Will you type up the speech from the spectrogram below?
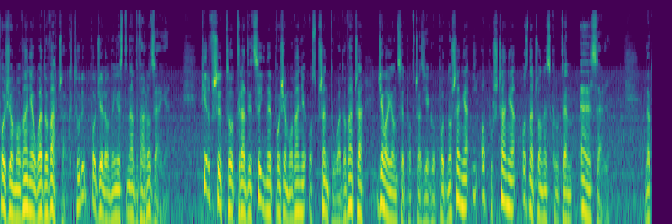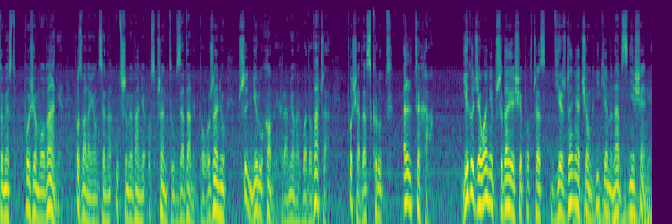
poziomowania ładowacza, który podzielony jest na dwa rodzaje. Pierwszy to tradycyjne poziomowanie osprzętu ładowacza działające podczas jego podnoszenia i opuszczania oznaczone skrótem ESL. Natomiast poziomowanie pozwalające na utrzymywanie osprzętu w zadanym położeniu przy nieruchomych ramionach ładowacza posiada skrót LTH. Jego działanie przydaje się podczas wjeżdżania ciągnikiem na wzniesienie,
